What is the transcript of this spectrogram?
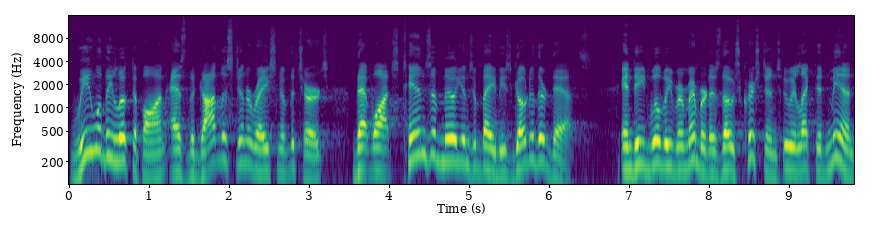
we will be looked upon as the godless generation of the church that watched tens of millions of babies go to their deaths Indeed, we'll be remembered as those Christians who elected men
